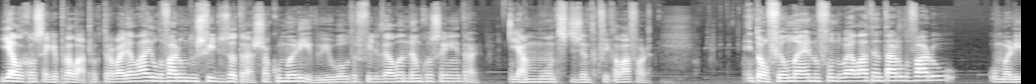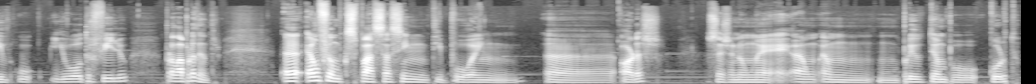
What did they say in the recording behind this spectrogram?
E ela consegue ir para lá porque trabalha lá e levar um dos filhos atrás, só que o marido e o outro filho dela não conseguem entrar. E há montes de gente que fica lá fora. Então o filme é, no fundo, ela a tentar levar o, o marido o, e o outro filho para lá para dentro. Uh, é um filme que se passa assim, tipo, em uh, horas, ou seja, não é, é, um, é um, um, período de tempo curto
